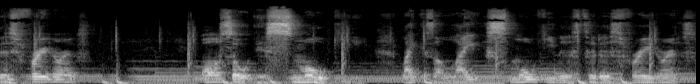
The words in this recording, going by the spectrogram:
This fragrance also is smoky. Like it's a light smokiness to this fragrance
